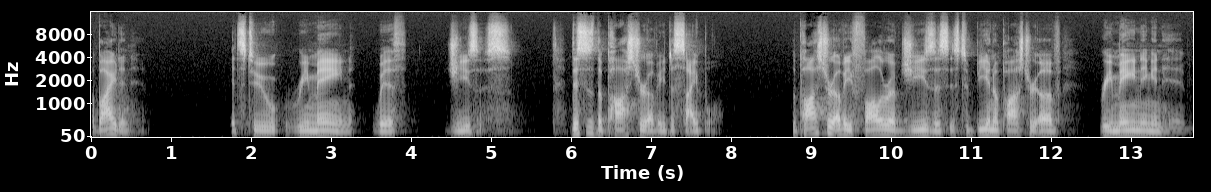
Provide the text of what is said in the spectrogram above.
Abide in him. It's to remain with Jesus. This is the posture of a disciple. The posture of a follower of Jesus is to be in a posture of remaining in him,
